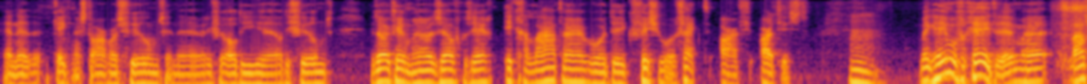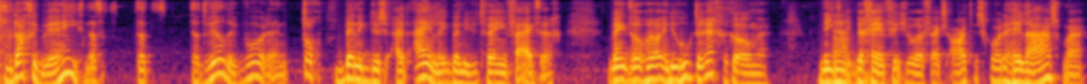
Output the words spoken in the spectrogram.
En keek naar Star Wars films en weet ik veel, al die, al die films. En toen had ik tegen mezelf gezegd, ik ga later, word ik visual effect artist. Hmm. Ben ik helemaal vergeten, maar laatst bedacht ik weer, hé, hey, dat, dat, dat wilde ik worden. En toch ben ik dus uiteindelijk, ik ben nu 52, ben ik toch wel in die hoek terechtgekomen. Niet, ja. ik ben geen visual effects artist geworden, helaas, maar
